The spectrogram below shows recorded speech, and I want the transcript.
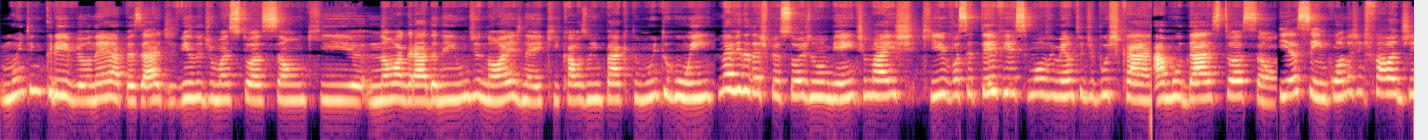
Muito incrível, né? Apesar de vindo de uma situação que não agrada nenhum de nós, né? E que causa um impacto muito ruim na vida das pessoas, no ambiente, mas que você teve esse movimento de buscar a mudar a situação. E assim, quando a gente fala de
